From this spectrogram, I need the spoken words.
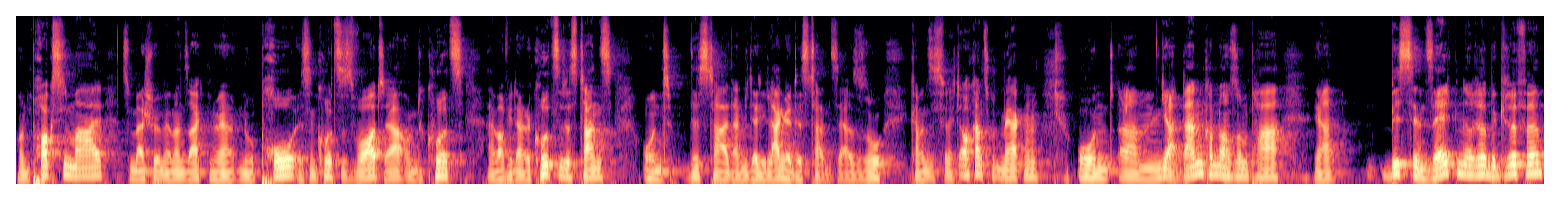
Und proximal, zum Beispiel, wenn man sagt, nur, nur pro ist ein kurzes Wort, ja, und kurz einfach wieder eine kurze Distanz und distal dann wieder die lange Distanz. Ja, also so kann man sich vielleicht auch ganz gut merken. Und ähm, ja, dann kommen noch so ein paar, ja, bisschen seltenere Begriffe,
